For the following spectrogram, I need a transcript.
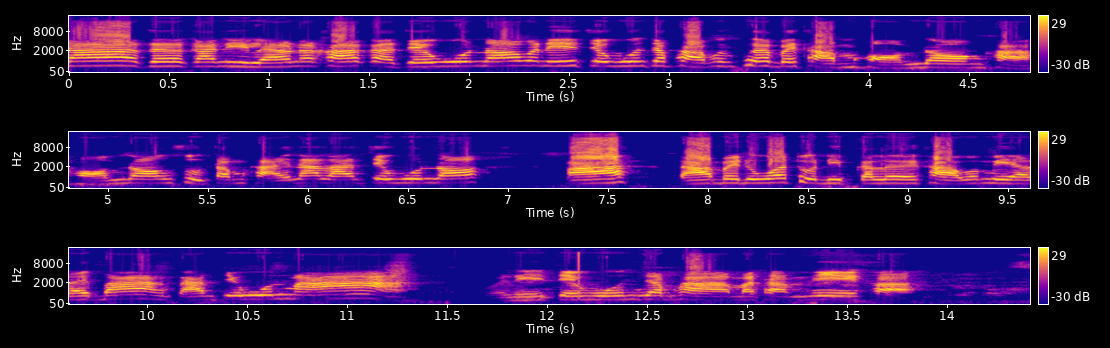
จ้า เจอกันอีกแล้วนะคะกับเจวุ้นเนาะวันนี้เจวุ้นจะพาเพื่อนๆไปทำหอมดองค่ะ หอมดองสูตรทำขายหน้าร้านเจวุ้นเนาะปะตามไปดูวัตถุดิบกันเลยค่ะ ว่ามีอะไรบ้างตามเจวุ้นมา วันนี้เจวุ้นจะพามาทำนี่ค่ะ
